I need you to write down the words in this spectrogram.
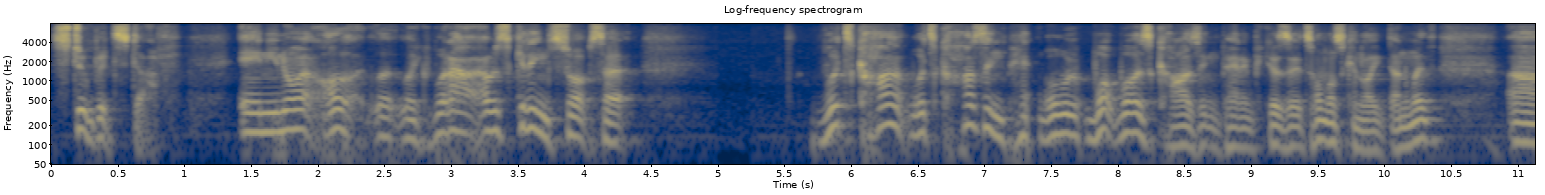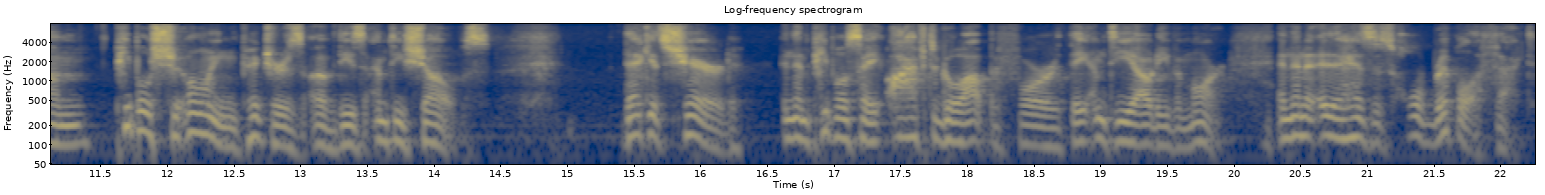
stupid stuff, and you know what? All like what I, I was getting so upset. What's ca- what's causing pa- what, what was causing panic because it's almost kind of like done with um, people showing pictures of these empty shelves that gets shared and then people say oh, i have to go out before they empty out even more and then it, has this whole ripple effect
